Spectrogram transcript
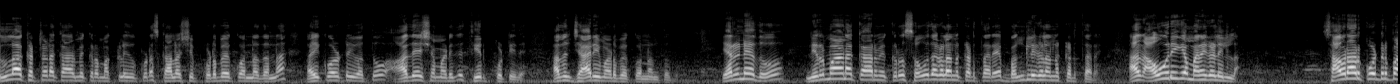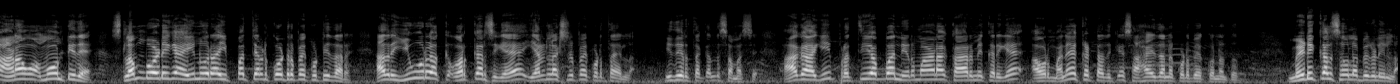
ಎಲ್ಲ ಕಟ್ಟಡ ಕಾರ್ಮಿಕರ ಮಕ್ಕಳಿಗೂ ಕೂಡ ಸ್ಕಾಲರ್ಶಿಪ್ ಕೊಡಬೇಕು ಅನ್ನೋದನ್ನು ಹೈಕೋರ್ಟ್ ಇವತ್ತು ಆದೇಶ ಮಾಡಿದೆ ತೀರ್ಪು ಕೊಟ್ಟಿದೆ. ಅದನ್ನು ಜಾರಿ ಮಾಡಬೇಕು ಅನ್ನೋಂಥದ್ದು. ಎರಡನೇದು ನಿರ್ಮಾಣ ಕಾರ್ಮಿಕರು ಸೌಧಗಳನ್ನು ಕಟ್ತಾರೆ, ಬಂಗ್ಲಿಗಳನ್ನು ಕಟ್ತಾರೆ. ಆದರೆ ಅವರಿಗೆ ಮನೆಗಳಿಲ್ಲ. ಸಾವಿರಾರು ಕೋಟಿ ರೂಪಾಯಿ ಹಣ ಅಮೌಂಟ್ ಇದೆ. ಸ್ಲಮ್ ಬೋರ್ಡಿಗೆ ಐನೂರ ಇಪ್ಪತ್ತೆರಡು ಕೋಟಿ ರೂಪಾಯಿ ಕೊಟ್ಟಿದ್ದಾರೆ. ಆದರೆ ಇವರ ವರ್ಕರ್ಸ್ಗೆ ಎರಡು ಲಕ್ಷ ರೂಪಾಯಿ ಕೊಡ್ತಾ ಇಲ್ಲ. ಇದಿರ್ತಕ್ಕಂಥ ಸಮಸ್ಯೆ. ಹಾಗಾಗಿ ಪ್ರತಿಯೊಬ್ಬ ನಿರ್ಮಾಣ ಕಾರ್ಮಿಕರಿಗೆ ಅವ್ರ ಮನೆ ಕಟ್ಟೋದಕ್ಕೆ ಸಹಾಯಧನ ಕೊಡಬೇಕು ಅನ್ನೋಂಥದ್ದು. ಮೆಡಿಕಲ್ ಸೌಲಭ್ಯಗಳಿಲ್ಲ.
